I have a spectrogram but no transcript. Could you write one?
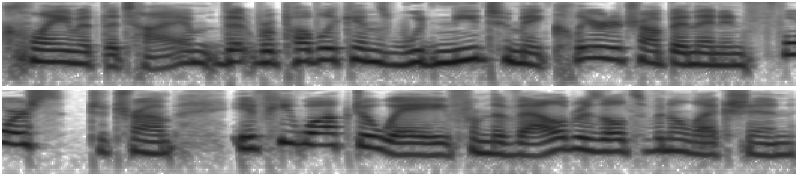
claim at the time that Republicans would need to make clear to Trump and then enforce to Trump if he walked away from the valid results of an election,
